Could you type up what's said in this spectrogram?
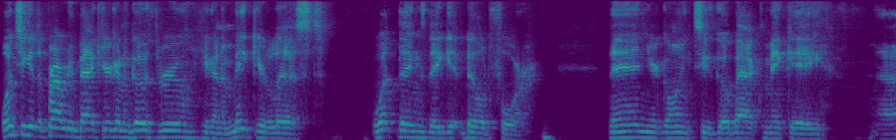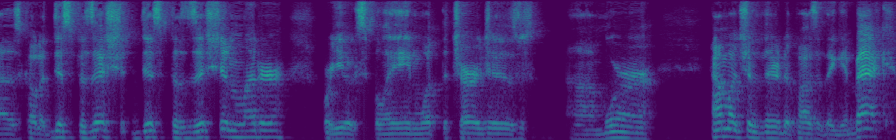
once you get the property back, you're going to go through, you're going to make your list, what things they get billed for. Then you're going to go back, make a, uh, it's called a disposition disposition letter, where you explain what the charges um, were, how much of their deposit they get back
